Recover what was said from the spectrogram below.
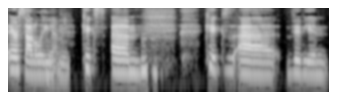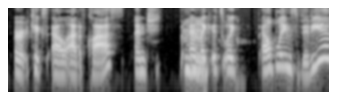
Aristotle Yeah, I mean, kicks um kicks uh Vivian or kicks Elle out of class and she and Mhm. like it's like Elle blames Vivian,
